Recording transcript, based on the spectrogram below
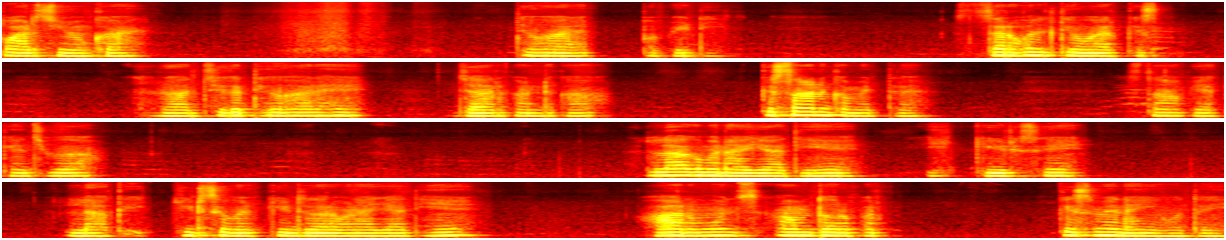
पारसियों का त्यौहार पपेटी सरहुल त्यौहार किस राज्य का त्यौहार है? झारखंड का। किसान का मित्र सांप या केंचुआ लाग बनाई जाती है। एक कीट से लाख एक कीट से कीट द्वारा बनाई जाती है। हारमोन्स आमतौर पर किसमें नहीं होते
